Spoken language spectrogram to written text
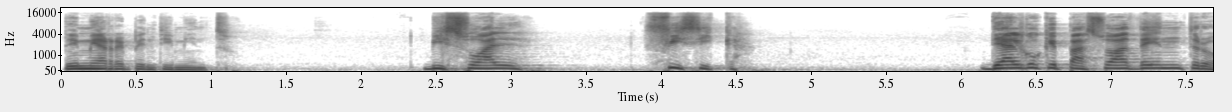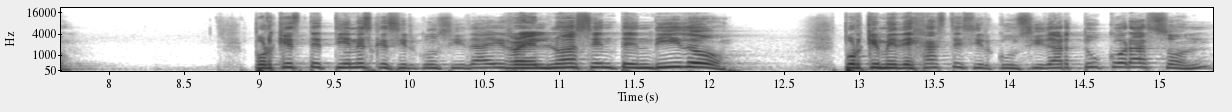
de mi arrepentimiento. Visual, física. De algo que pasó adentro. ¿Por qué te tienes que circuncidar, Israel? No has entendido. Porque me dejaste circuncidar tu corazón,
